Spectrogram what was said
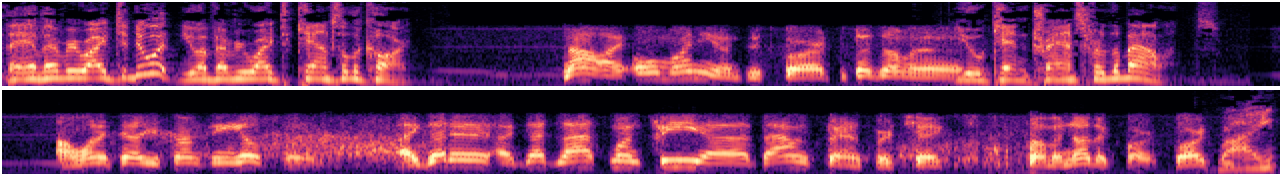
They have every right to do it. You have every right to cancel the card. Now I owe money on this card because I'm a. You can transfer the balance. I want to tell you something else. Though. I got a. I got last month three uh, balance transfer checks from another card. Barclays. Right.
